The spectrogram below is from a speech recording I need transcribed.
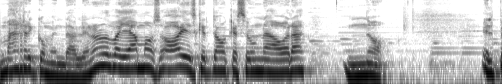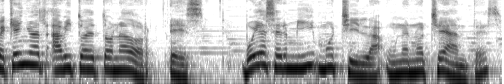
más recomendable. No nos vayamos, ay, es que tengo que hacer una hora. No. El pequeño hábito detonador es, voy a hacer mi mochila una noche antes,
